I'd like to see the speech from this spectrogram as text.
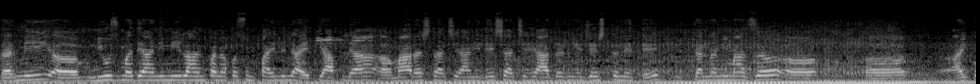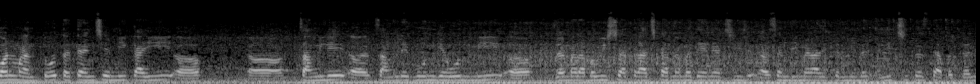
तर मी न्यूजमध्ये आणि मी लहानपणापासून पाहिलेले आहेत की आपल्या महाराष्ट्राचे आणि देशाचे आदरणीय ज्येष्ठ नेते त्यांना मी माझं आयकॉन मानतो. तर त्यांचे मी काही चांगले चांगले गुण घेऊन मी जर मला भविष्यात राजकारणामध्ये येण्याची संधी मिळाली तर मी निश्चितच त्याबद्दल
